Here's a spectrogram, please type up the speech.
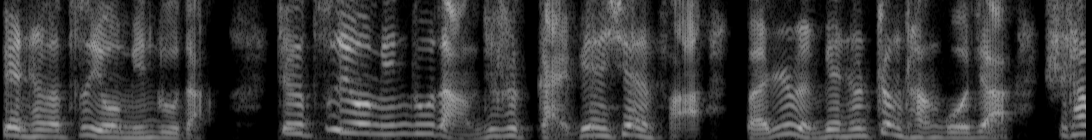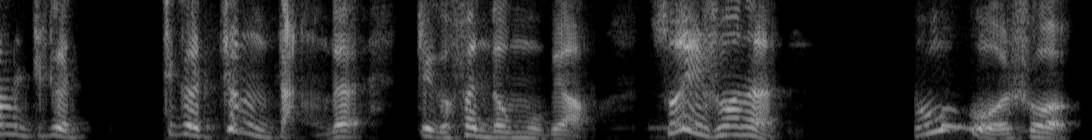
变成了自由民主党。这个自由民主党就是改变宪法，把日本变成正常国家，是他们这个这个政党的这个奋斗目标。所以说呢，如果说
